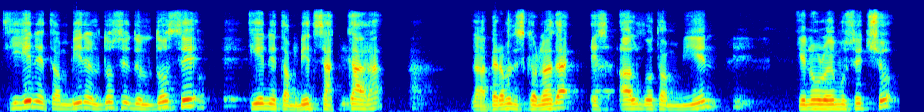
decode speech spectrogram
tiene también el 12 del 12, tiene también Saqqara, la pirámide escalonada es algo también que no lo hemos hecho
